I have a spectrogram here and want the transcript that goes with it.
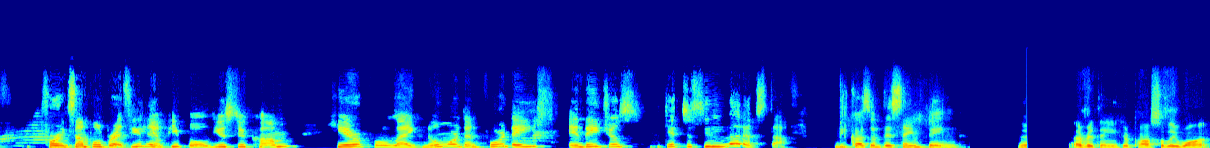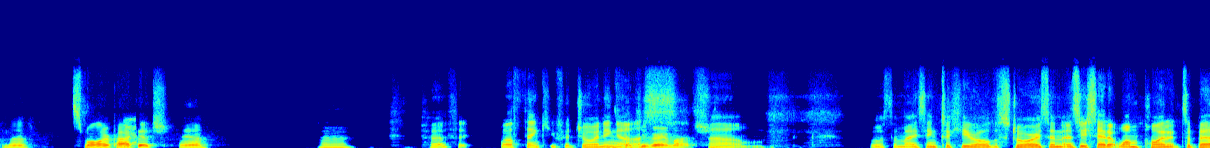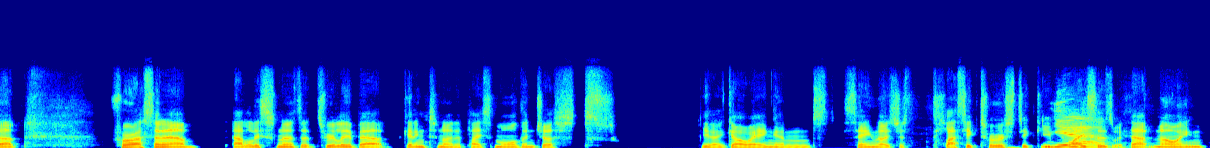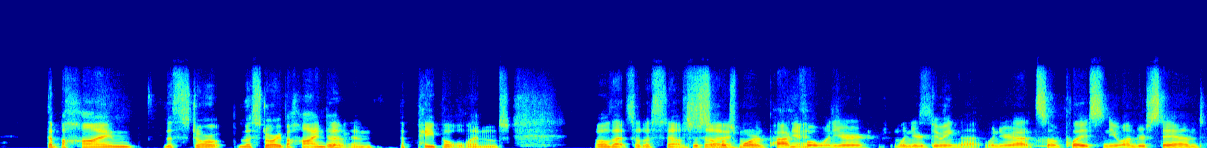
for example, Brazilian people used to come here for like no more than four days, and they just get to see a lot of stuff because of the same thing. Yeah, everything you could possibly want in a smaller package. Yeah. All right. Perfect. Well, thank you for joining us. Thank you very much. Um, it was amazing to hear all the stories, and as you said at one point, it's about for us and our our listeners. It's really about getting to know the place more than just you know going and seeing those just classic touristic Yeah. places without knowing the behind the story, the story behind it, and the people and all that sort of stuff. It's just so so much more impactful yeah. when you're when you're doing that when you're at some place and you understand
